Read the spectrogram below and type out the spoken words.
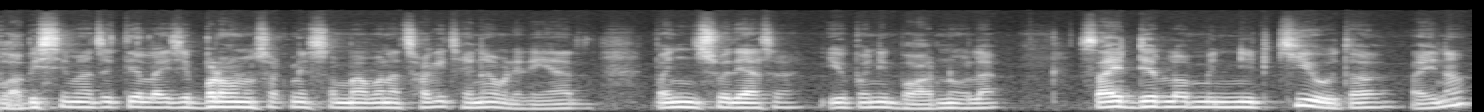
भविष्यमा चाहिँ त्यसलाई चाहिँ बढाउन सक्ने सम्भावना छ कि छैन भनेर यहाँ पनि सोध्या छ। यो पनि भर्नु होला। साइड डेभलपमेन्ट निड के हो त? होइन?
